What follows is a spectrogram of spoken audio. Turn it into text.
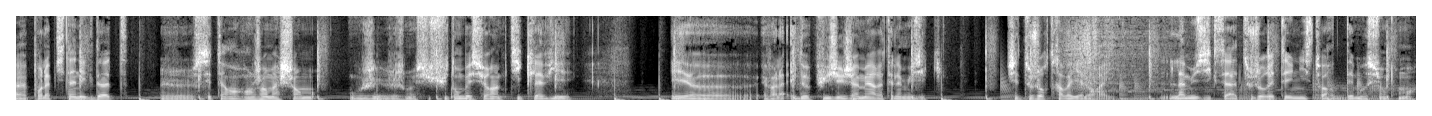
Euh, pour la petite anecdote, euh, c'était en rangeant ma chambre où je, me suis, je suis tombé sur un petit clavier. Et, voilà. Et depuis, j'ai jamais arrêté la musique. J'ai toujours travaillé à l'oreille. La musique, ça a toujours été une histoire d'émotion pour moi.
